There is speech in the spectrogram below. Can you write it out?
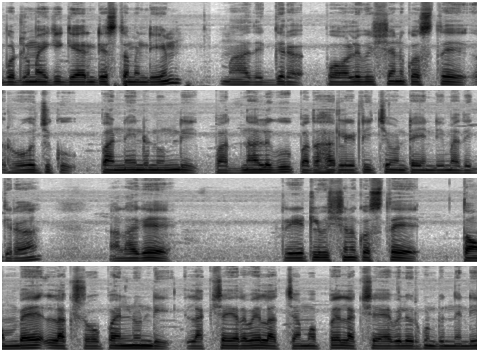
బొడ్ల మైకి గ్యారంటీ ఇస్తామండి. మా దగ్గర పాలు విషయానికి వస్తే రోజుకు పన్నెండు నుండి పద్నాలుగు పదహారు లీటర్లు ఇచ్చి ఉంటాయండి మా దగ్గర. అలాగే రేట్ల విషయానికి వస్తే తొంభై లక్ష రూపాయల నుండి లక్ష ఇరవై లక్ష ముప్పై లక్ష యాభై వరకు ఉంటుందండి.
